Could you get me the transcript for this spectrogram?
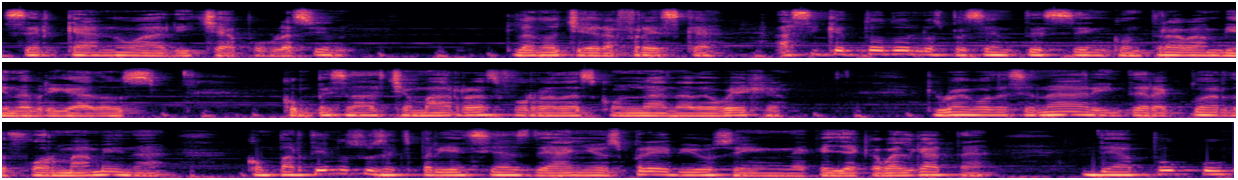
cercano a dicha población. La noche era fresca, así que todos los presentes se encontraban bien abrigados, con pesadas chamarras forradas con lana de oveja. Luego de cenar e interactuar de forma amena, compartiendo sus experiencias de años previos en aquella cabalgata, de a poco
